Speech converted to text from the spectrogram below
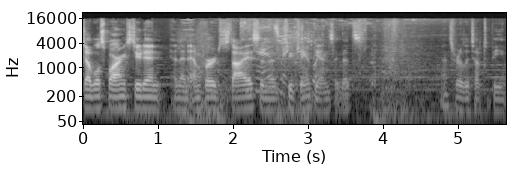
Well to intruders. Double sparring student and then Emperor's Dais and then two champions. Like that's that's really tough to beat.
